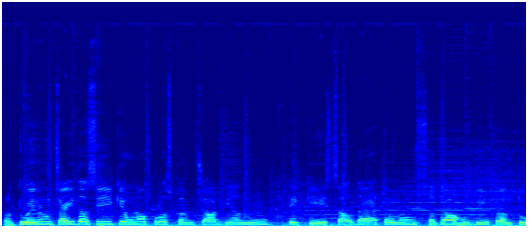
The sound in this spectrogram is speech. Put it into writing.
ਪਰੰਤੂ ਇਹਨਾਂ ਨੂੰ ਚਾਹੀਦਾ ਸੀ ਕਿ ਉਹਨਾਂ ਪੁਲਿਸ ਕਰਮਚਾਰੀਆਂ ਨੂੰ ਕਿਤੇ ਕੇਸ ਚੱਲਦਾ ਹੈ ਤਾਂ ਉਹਨਾਂ ਨੂੰ ਸਜ਼ਾ ਹੁੰਦੀ ਪਰੰਤੂ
